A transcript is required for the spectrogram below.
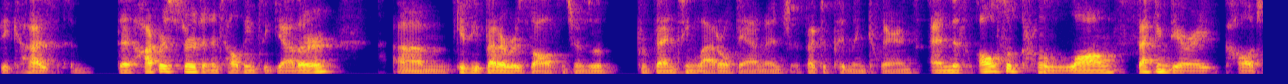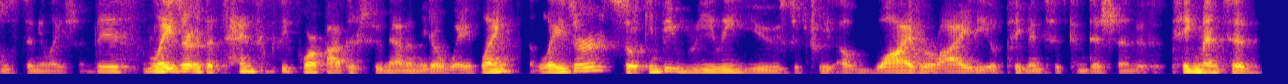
because the HyperSurge and IntelliBeam together um, gives you better results in terms of preventing lateral damage, effective pigment clearance, and this also prolongs secondary collagen stimulation. This laser is a 1064 532 nanometer wavelength laser, so it can be really used to treat a wide variety of pigmented conditions. This pigmented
